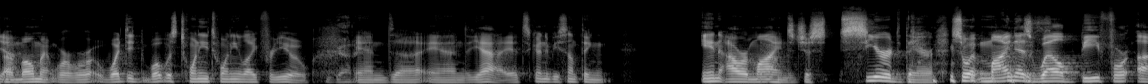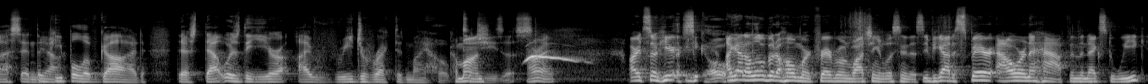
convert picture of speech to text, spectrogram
Yeah. a moment where we're what did what was 2020 like for you? got it. And uh, and yeah, it's going to be something in our minds just seared there. So it might as well be for us and the Yeah. people of God. This that was the year I redirected my hope Come to on. Jesus. All right. All right, so here Let's go. I got a little bit of homework for everyone watching and listening to this. If you got a spare hour and a half in the next week,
